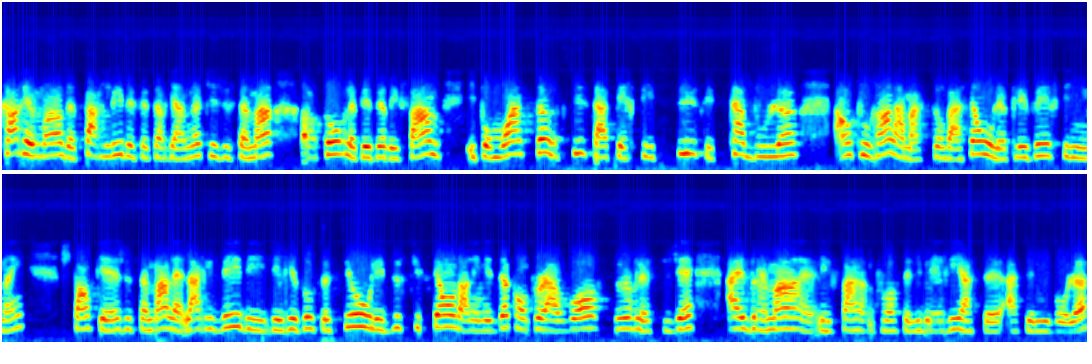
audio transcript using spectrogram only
carrément de parler de cet organe-là qui justement entoure le plaisir des femmes. Et pour moi, ça aussi, ça perpétue ces tabous-là entourant la masturbation ou le plaisir féminin je pense que justement l'arrivée des, réseaux sociaux, les discussions dans les médias qu'on peut avoir sur le sujet aide vraiment euh, les femmes à pouvoir se libérer à ce, à ce niveau-là.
